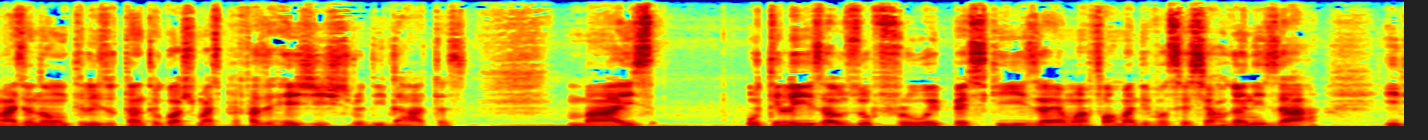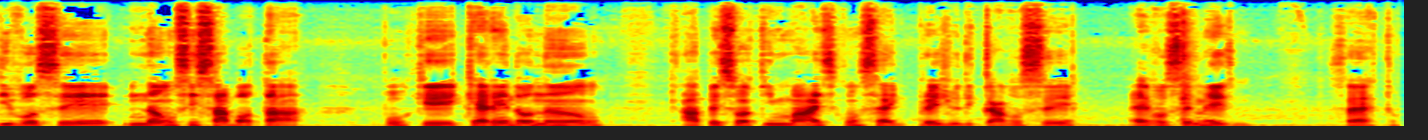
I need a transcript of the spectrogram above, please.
mas eu não utilizo tanto, eu gosto mais para fazer registro de datas. Mas utiliza, usufrui, pesquisa, é uma forma de você se organizar e de você não se sabotar. Porque querendo ou não, a pessoa que mais consegue prejudicar você é você mesmo, certo?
